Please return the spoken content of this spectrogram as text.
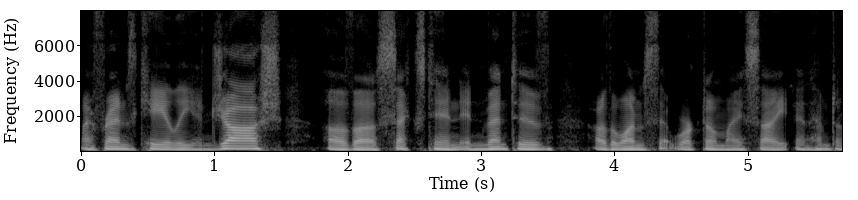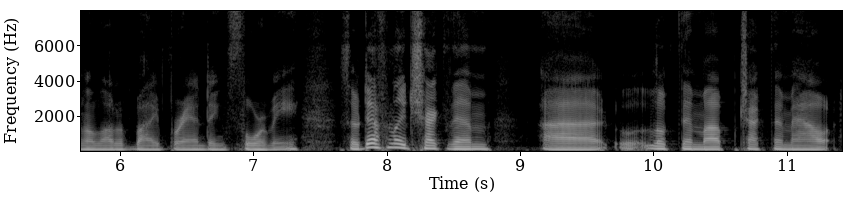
my friends Kaylee and Josh, of uh, Sexton Inventive are the ones that worked on my site and have done a lot of my branding for me. So definitely check them, uh, look them up, check them out.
